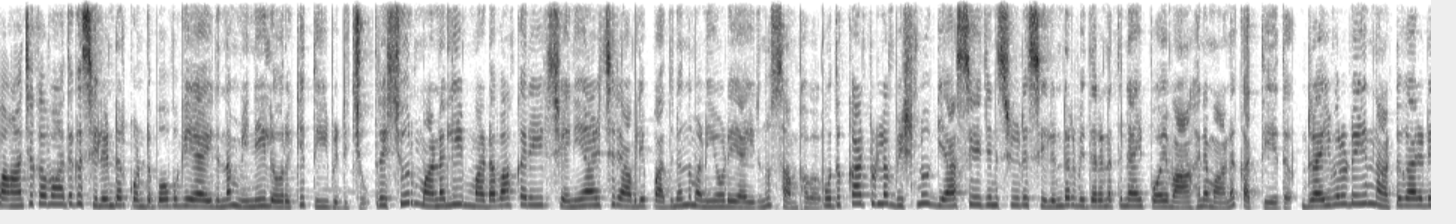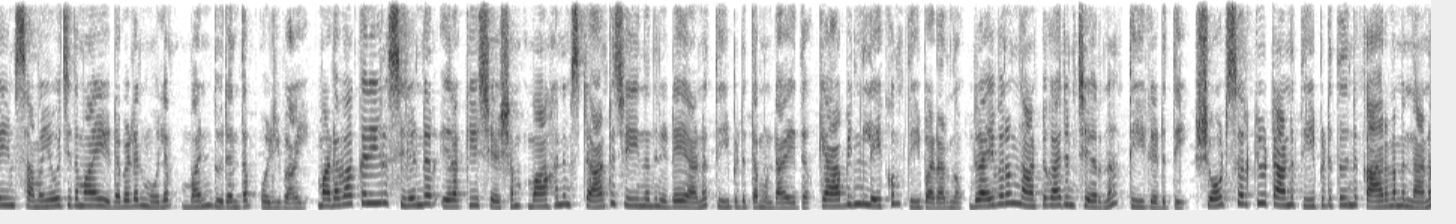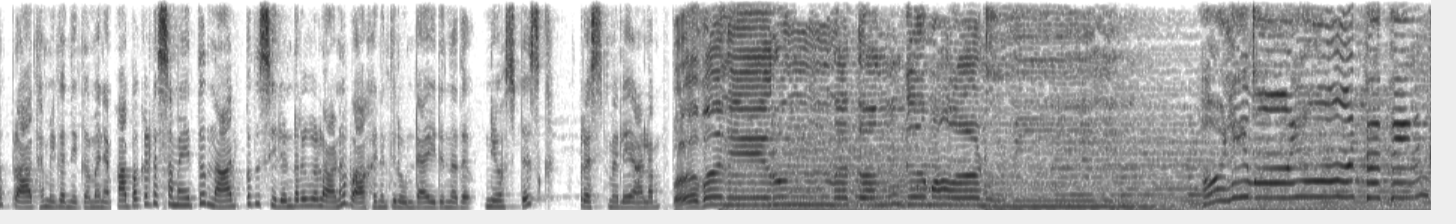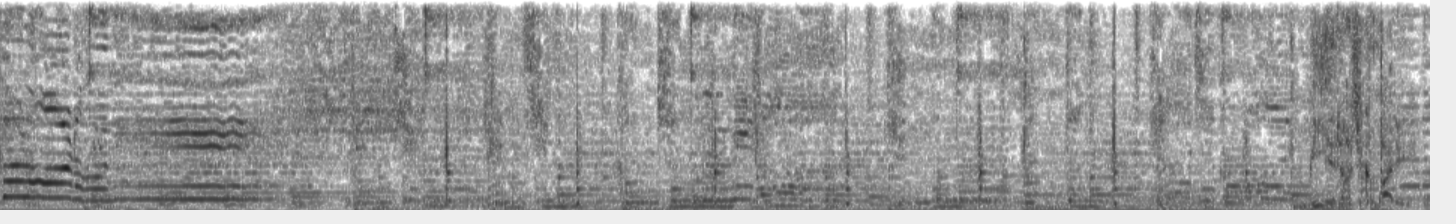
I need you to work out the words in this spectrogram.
പാചകവാതക cylinder കൊണ്ടുപോവുകയായിരുന്ന mini ലോറിക്ക് തീപിടിച്ചു തൃശൂർ മണലി മടവാക്കരയിൽ ശനിയാഴ്ച രാവിലെ പതിനൊന്ന് മണിയോടെയായിരുന്നു സംഭവം. പുതുക്കാട്ടുള്ള വിഷ്ണു ഗ്യാസ് ഏജൻസിയുടെ സിലിണ്ടർ വിതരണത്തിനായി പോയ വാഹനമാണ് കത്തിയത്. ഡ്രൈവറുടെയും നാട്ടുകാരുടെയും സമയോചിതമായ ഇടപെടൽ മൂലം വൻ ദുരന്തം ഒഴിവായി. മടവാക്കരയിൽ സിലിണ്ടർ ഇറക്കിയ ശേഷം വാഹനം സ്റ്റാർട്ട് ചെയ്യുന്നതിനിടെയാണ് തീപിടുത്തമുണ്ടായത്. ക്യാബിനിലേക്കും തീ പടർന്നു. ഡ്രൈവറും നാട്ടുകാരും ചേർന്ന് തീ കെടുത്തി. ഷോർട്ട് സർക്യൂട്ടാണ് തീപിടുത്തത്തിന് കാരണമെന്നാണ് പ്രാഥമിക നിഗമനം. അപകട സമയത്ത് നാൽപ്പത് സിലിണ്ടറുകളാണ് വാഹനത്തിൽ ഉണ്ടായിരുന്നത് ന്യൂസ് ഡെസ്ക് പ്രസ് മലയാളം. തങ്കമാണു നീ. രാജകുമാരി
